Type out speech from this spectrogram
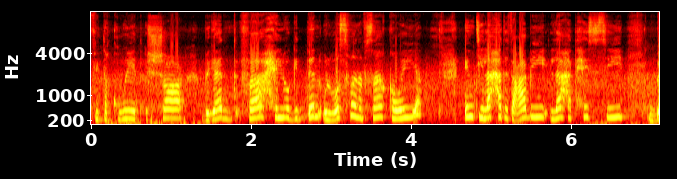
في تقوية الشعر بجد فحلوة جدا والوصفة نفسها قوية. أنت لا هتتعبي لا هتحسي ب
